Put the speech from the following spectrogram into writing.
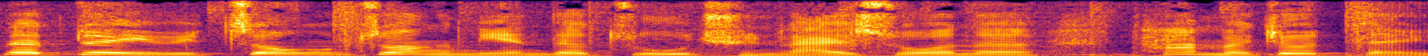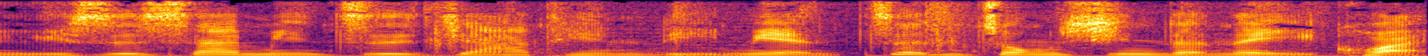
那对于中壮年的族群来说呢，他们就等于是三明治家庭里面正中心的那一块。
